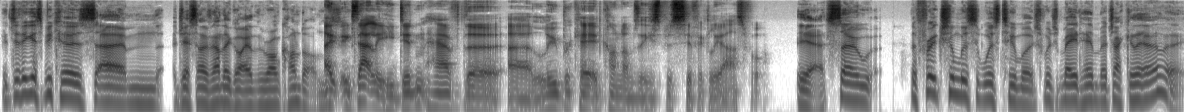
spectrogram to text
Do you think it's because um, Jason Alexander got him the wrong condoms? Exactly he didn't have the uh, lubricated condoms that he specifically asked for. yeah, so the friction was was too much, which made him ejaculate early.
